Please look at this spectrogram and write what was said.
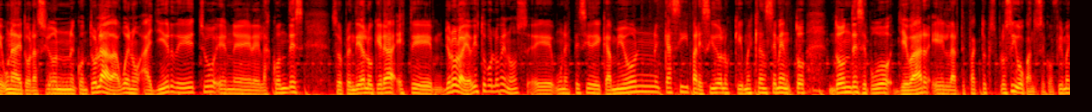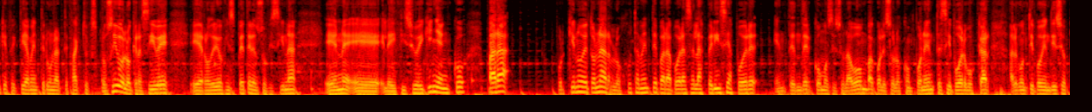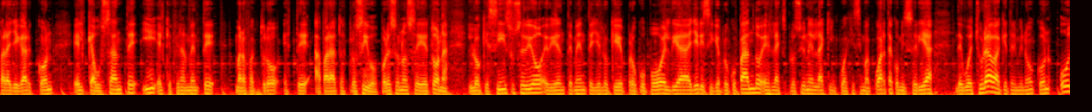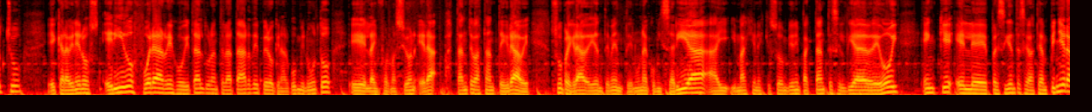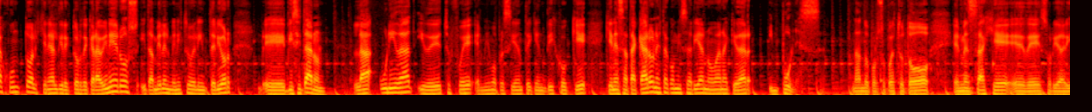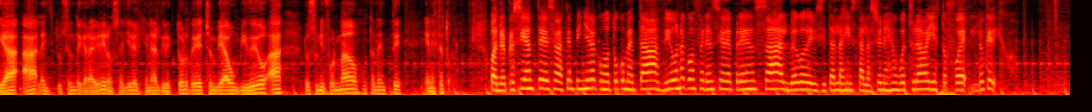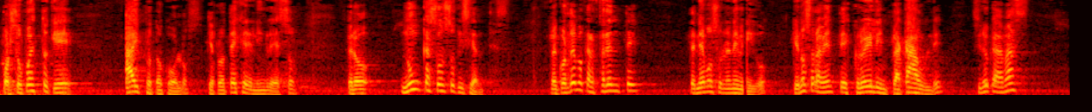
una detonación controlada. Bueno, ayer de hecho en eh, Las Condes sorprendía lo que era este, yo no lo había visto por lo menos, eh, una especie de camión casi parecido a los que mezclan cemento, donde se pudo llevar el artefacto explosivo, cuando se confirma que efectivamente era un artefacto explosivo, lo que recibe eh, Rodrigo Ginspeter en su oficina en el edificio de Quiñenco, para ¿por qué no detonarlo? Justamente para poder hacer las pericias, poder entender cómo se hizo la bomba, cuáles son los componentes y poder buscar algún tipo de indicios para llegar con el causante y el que finalmente manufacturó este aparato explosivo. Por eso no se detona. Lo que sí sucedió, evidentemente, y es lo que preocupó el día de ayer y sigue preocupando, es la explosión en la 54 comisaría de Huechuraba, que terminó con ocho eh, carabineros heridos fuera de riesgo vital durante la tarde, pero que en algún minuto eh, la información era bastante, bastante grave. Súper grave, evidentemente, en una comisaría. Hay imágenes que son bien impactantes el día de hoy en que el eh, presidente Sebastián Piñera junto al general director de Carabineros y también el ministro del Interior eh, visitaron la unidad y de hecho fue el mismo presidente quien dijo que quienes atacaron esta comisaría no van a quedar impunes dando por supuesto todo el mensaje eh, de solidaridad a la institución de carabineros. Ayer el general director de hecho enviaba un video a los uniformados justamente en este tono. Bueno, el presidente Sebastián Piñera, como tú comentabas, dio una conferencia de prensa luego de visitar las instalaciones en Huechuraba y esto fue lo que dijo. Por supuesto que hay protocolos que protegen el ingreso, pero nunca son suficientes. Recordemos que al frente tenemos un enemigo que no solamente es cruel e implacable, sino que además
